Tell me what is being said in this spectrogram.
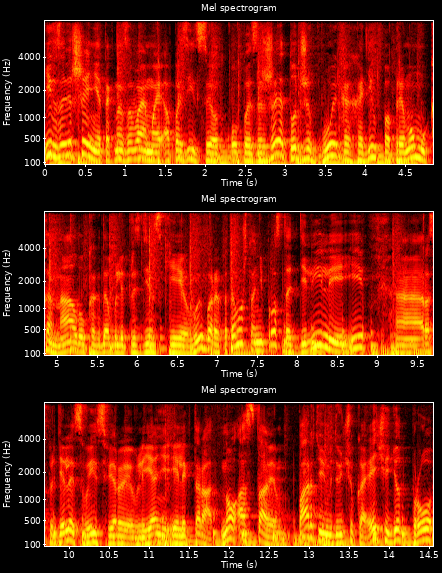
И в завершение так называемой оппозиции от ОПЗЖ тот же Бойко ходил по прямому каналу, когда были президентские выборы, потому что они просто отделили и э, распределяли свои сферы влияния и электорат. Но оставим партию Медведчука. Речь идет про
